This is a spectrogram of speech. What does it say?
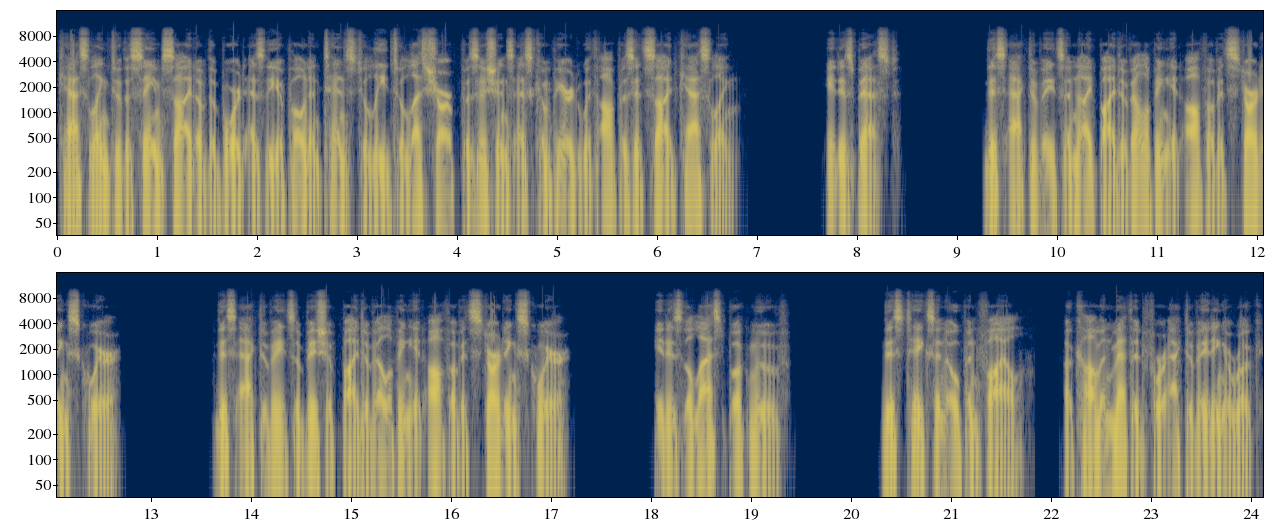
Castling to the same side of the board as the opponent tends to lead to less sharp positions as compared with opposite side castling. It is best. This activates a knight by developing it off of its starting square. This activates a bishop by developing it off of its starting square. It is the last book move. This takes an open file, a common method for activating a rook.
